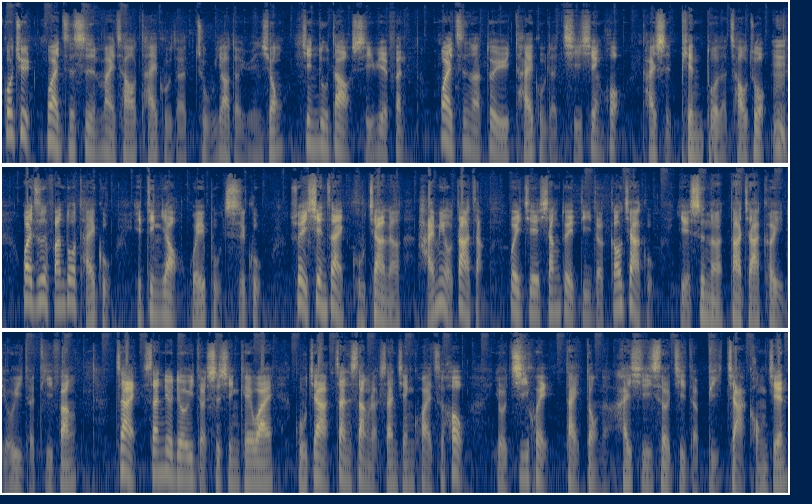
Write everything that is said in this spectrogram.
过去外资是卖超台股的主要的元凶，进入到十一月份，外资呢对于台股的期现货开始偏多的操作，嗯。外资翻多台股，一定要回补持股，所以现在股价呢还没有大涨，未接相对低的高价股也是呢大家可以留意的地方。在三六六一的四星 KY 股价站上了三千块之后，有机会带动了 IC 设计的比价空间。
